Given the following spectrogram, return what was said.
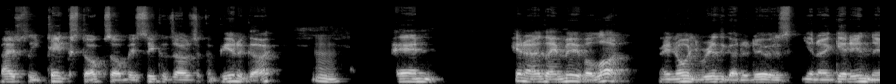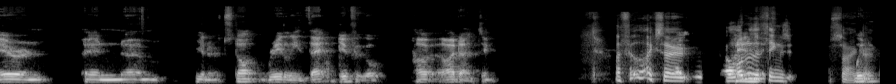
mostly tech stocks, obviously, because I was a computer guy, mm. and you know they move a lot. And all you really got to do is you know get in there and and um, you know it's not really that difficult. I, I don't think. I feel like so a lot of the things. Sorry. With,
